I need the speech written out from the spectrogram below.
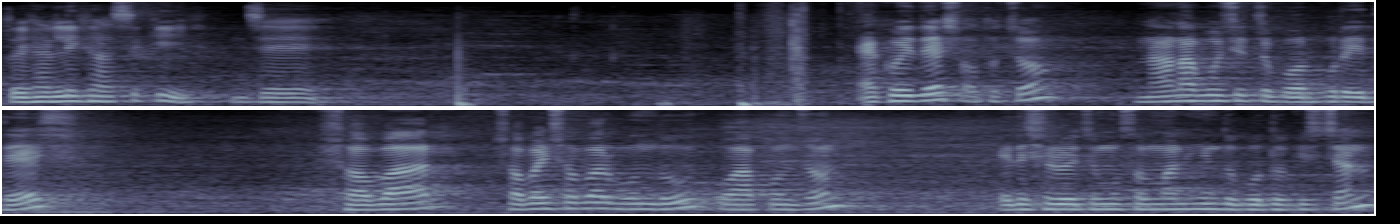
তো এখানে লেখা আছে কি? যে একই দেশ, অথচ নানা বৈচিত্র্য ভরপুর এই দেশ। সবার, সবাই সবার বন্ধু ও আপনজন। এদেশে রয়েছে মুসলমান, হিন্দু, বৌদ্ধ, খ্রিস্টান।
